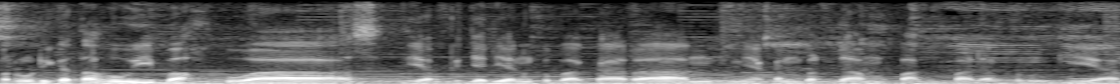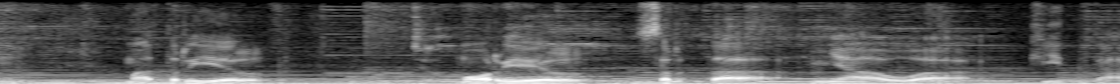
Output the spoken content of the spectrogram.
Perlu diketahui bahwa setiap kejadian kebakaran ini akan berdampak pada kerugian material, moral, serta nyawa kita.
